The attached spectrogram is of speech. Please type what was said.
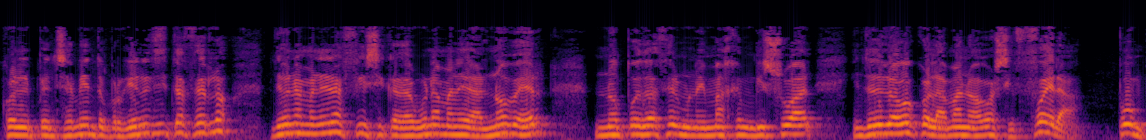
con el pensamiento, porque yo necesito hacerlo de una manera física, de alguna manera, al no ver, no puedo hacerme una imagen visual, y entonces lo hago con la mano, hago así, fuera, pum,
